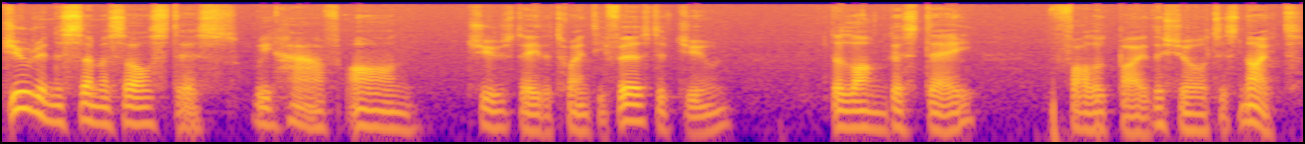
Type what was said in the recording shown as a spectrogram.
During the summer solstice, we have on Tuesday, the 21st of June, the longest day, followed by the shortest night.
